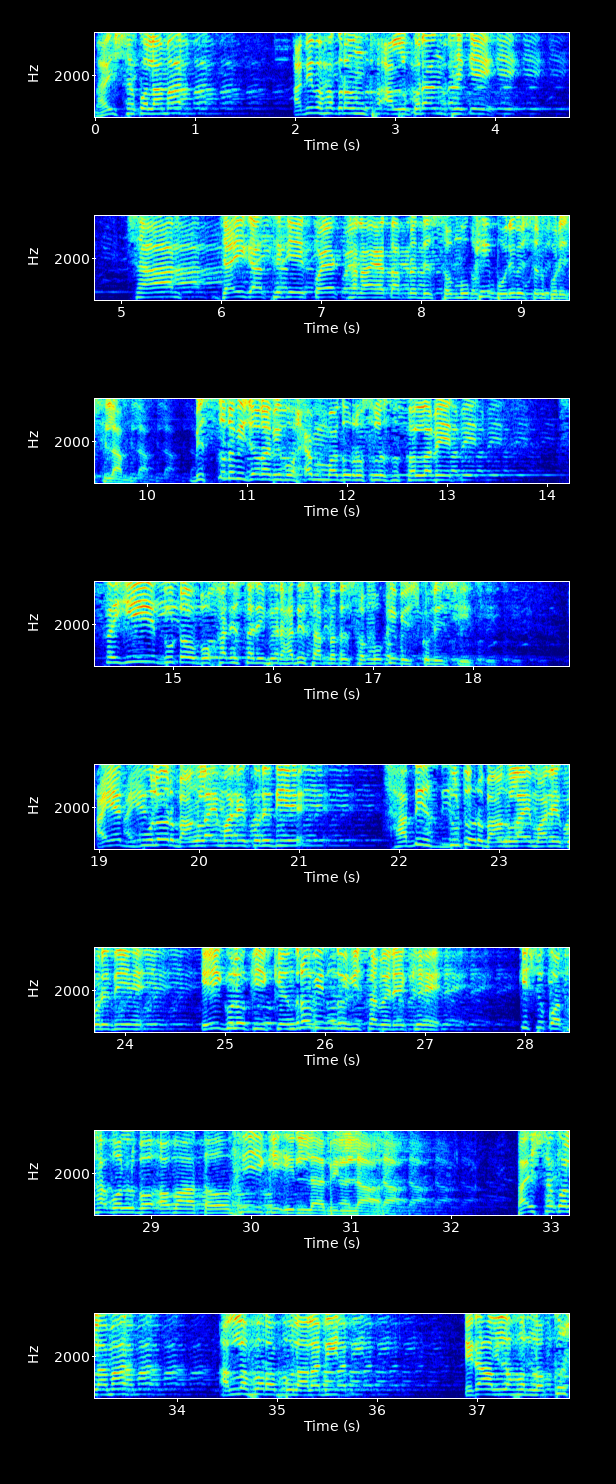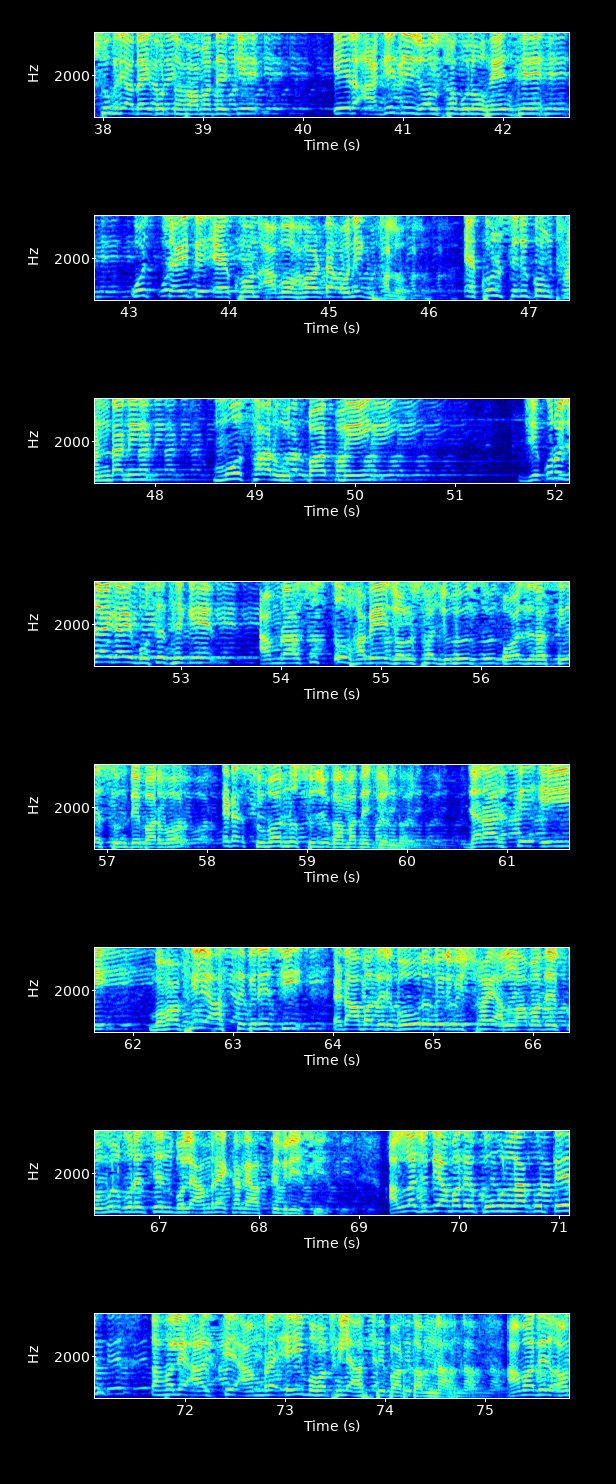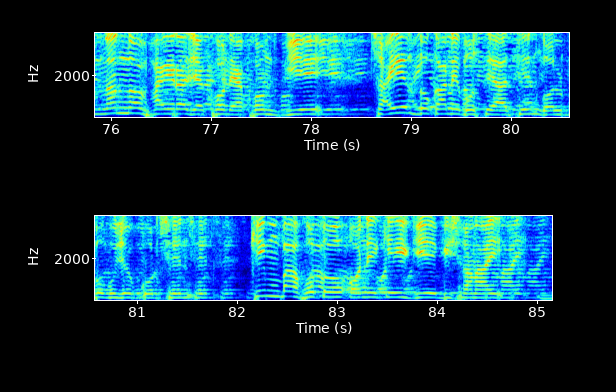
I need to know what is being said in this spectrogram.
ভাই সকল আমার আমি গ্রন্থ আল কোরআন থেকে চার জায়গা থেকে কয়েকখানা আয়াত আপনাদের সম্মুখে পরিবেশন করেছিলাম। বিশ্বনবী জনাবি মোহাম্মদুর রসুল্লামের সেই দুটো বোখারি শরীফের হাদিস আপনাদের সম্মুখে পেশ করেছি। আয়াতগুলোর বাংলায় মানে করে দিয়ে, হাদিস দুটোর বাংলায় মানে করে দিয়ে, এইগুলো কি কেন্দ্রবিন্দু হিসাবে রেখে কিছু কথা বলব? অমা তৌফিক ইল্লা বিল্লাহ। ভাই সকল আমার, আল্লাহ রব্বুল আলামিন, এটা আল্লাহর লক্ষ্য শুক্রিয়া আদায় করতে হবে আমাদেরকে। এর আগে যে জলসাগুলো হয়েছে, ওর চাইতে এখন আবহাওয়াটা অনেক ভালো। এখন সেরকম ঠান্ডা নেই, মশার উৎপাত নেই। যে কোনো জায়গায় বসে থেকে আমরা সুস্থভাবে জলসা জুলুস, ওয়াজ নাসিয়া শুনতে পারব। এটা সুবর্ণ সুযোগ আমাদের জন্য। যারা আজকে এই মহাফিলে আসতে পেরেছি, এটা আমাদের গৌরবের বিষয়, আল্লাহ আমাদের কবুল করেছেন বলে আমরা এখানে আসতে পেরেছি। আল্লাহ যদি আমাদের কবুল না করতেন, তাহলে আজকে আমরা এই মহফিলে আসতে পারতাম না। আমাদের অন্যান্য ভাইয়েরা যখন এখন গিয়ে চায়ের দোকানে বসে আছেন, গল্প গুজব করছেন, কিংবা হতো অনেকেই গিয়ে বিছানায়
